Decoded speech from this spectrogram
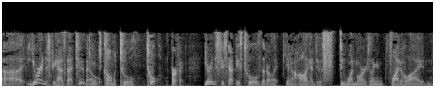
uh, your industry has that too, though. You just call them a tool. Tool, perfect. Your industry's got these tools that are like, you know, all I gotta do is do one mortgage, and I can fly to Hawaii and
